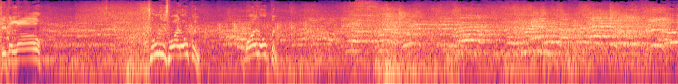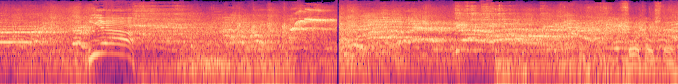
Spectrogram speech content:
Keep it low. Julie's wide open. Wide open. Yeah! Four post there.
